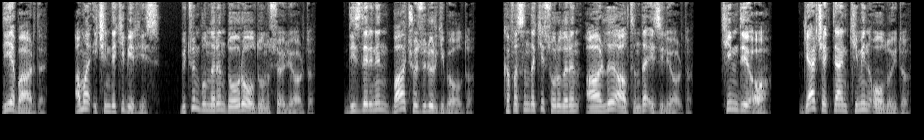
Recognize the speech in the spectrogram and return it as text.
diye bağırdı. Ama içindeki bir his, bütün bunların doğru olduğunu söylüyordu. Dizlerinin bağ çözülür gibi oldu. Kafasındaki soruların ağırlığı altında eziliyordu. Kimdi o? Gerçekten kimin oğluydu?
